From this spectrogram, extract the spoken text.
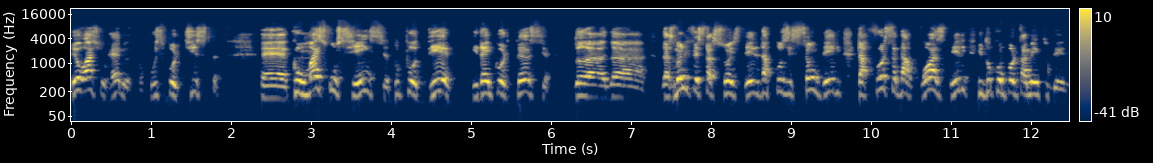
eu acho o Hamilton, o esportista, é, com mais consciência do poder e da importância da, da, das manifestações dele, da posição dele, da força da voz dele e do comportamento dele.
